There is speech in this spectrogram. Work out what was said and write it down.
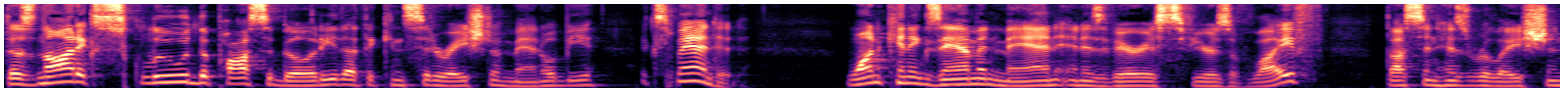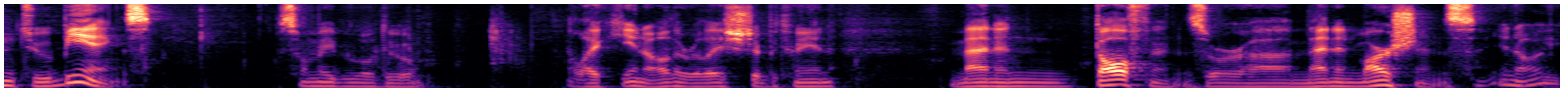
does not exclude the possibility that the consideration of man will be expanded. One can examine man in his various spheres of life, thus in his relation to beings. So maybe we'll do like, you know, the relationship between men and dolphins or uh, men and Martians. You know, you,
